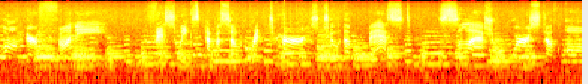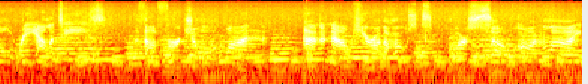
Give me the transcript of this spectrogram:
longer funny. This week's episode returns to the best slash worst of all realities, the virtual one. And now here are the hosts who are so online.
